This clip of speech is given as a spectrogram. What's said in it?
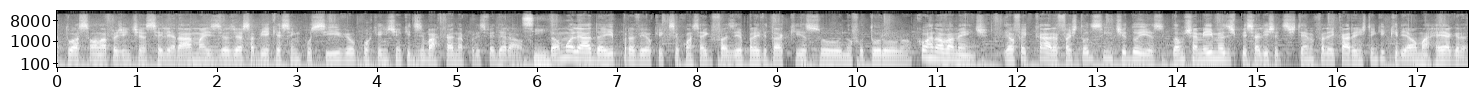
atuação lá pra gente acelerar, mas eu já sabia que ia ser impossível porque a gente tinha que desembarcar na Polícia Federal. Sim. Dá uma olhada aí pra ver o que, que você consegue fazer pra evitar que isso no futuro ocorra novamente. E eu falei, cara, faz todo sentido isso. Então chamei meus especialistas de sistema e falei, cara, a gente tem que criar uma regra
